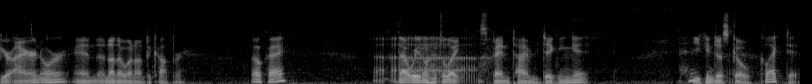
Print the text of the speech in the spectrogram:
your iron ore and another one onto copper. Okay. That way you don't have to Uh, like spend time digging it. You can just go collect it.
